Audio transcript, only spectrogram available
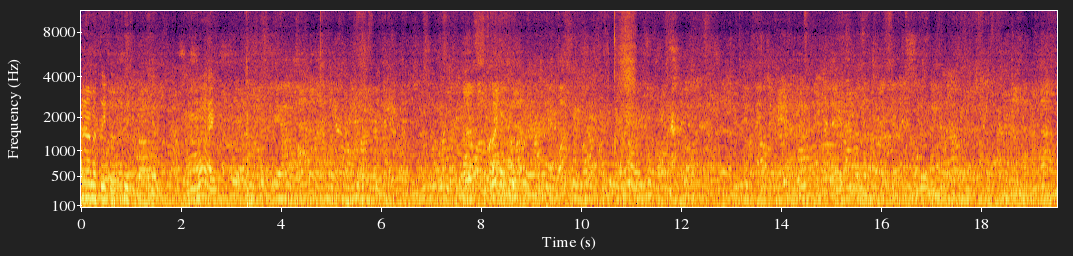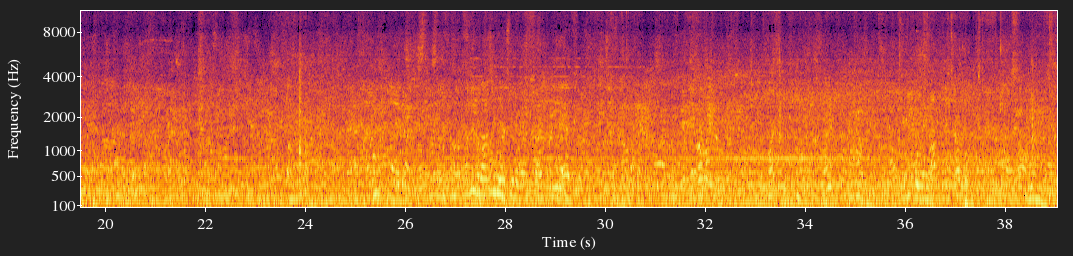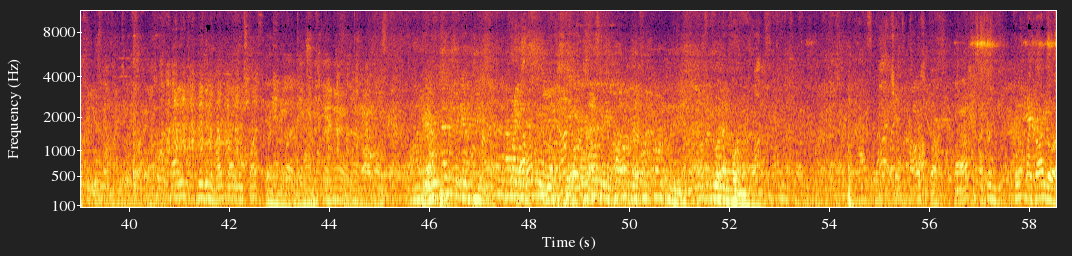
I'm gonna think, of- think about it. All right. Big into bike riding and stuff. Your attention again, please. Looking. I couldn't get- put my car door.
